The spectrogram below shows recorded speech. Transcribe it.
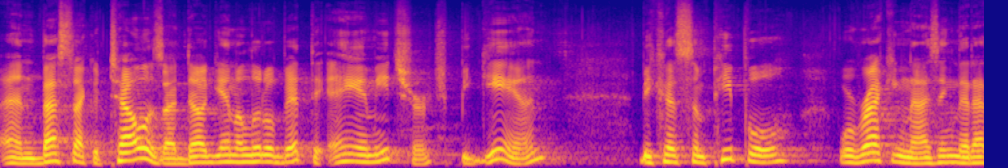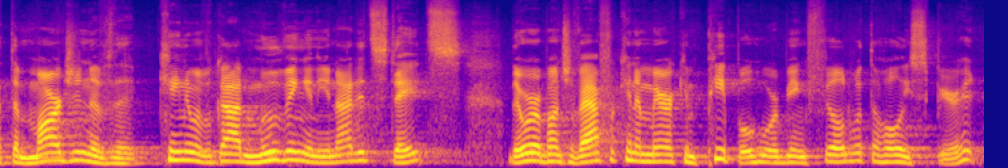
And best I could tell as I dug in a little bit, the AME church began because some people were recognizing that at the margin of the kingdom of God moving in the United States, there were a bunch of African American people who were being filled with the Holy Spirit,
